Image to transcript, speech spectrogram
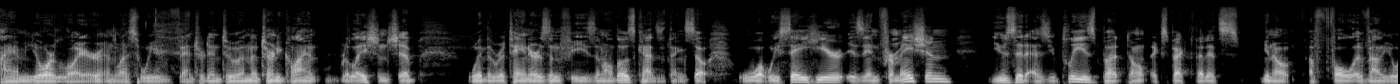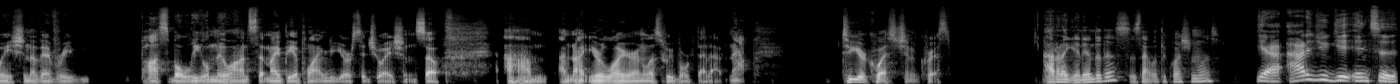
I am your lawyer unless we've entered into an attorney client relationship with the retainers and fees and all those kinds of things. So what we say here is information. Use it as you please, but don't expect that it's you know a full evaluation of every possible legal nuance that might be applying to your situation. So um, I'm not your lawyer unless we've worked that out. Now, to your question, Chris, how did I get into this? Is that what the question was? Yeah how did you get into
